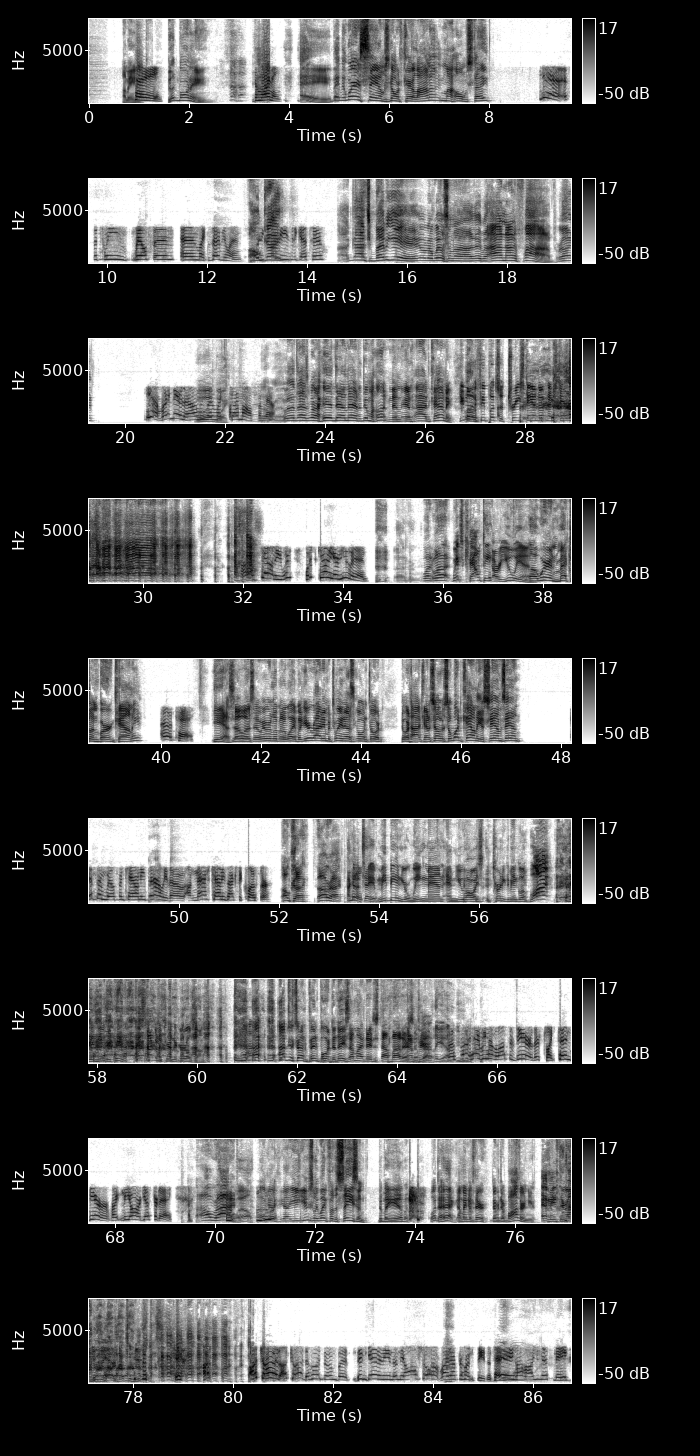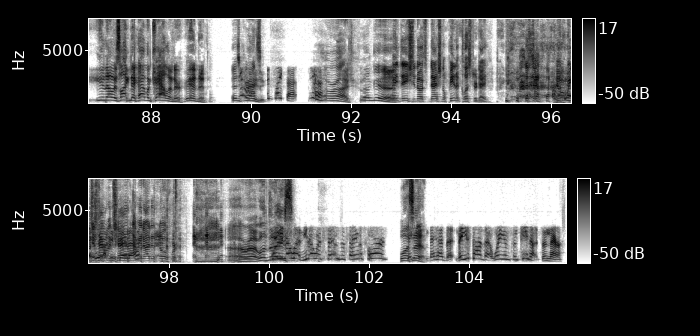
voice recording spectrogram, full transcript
I mean, Hey, good morning. Good morning. Hey, baby, where's Sims, North Carolina, in my home state? Yeah, it's between Wilson and like Zebulon. Pretty, Okay. pretty easy to get to. I got you, baby. Yeah, go to Wilson, uh, I 95, right? Yeah, right near there. I only Oh, live boy. like five miles from there. Well, that's where I head down there to do my hunting in, in Hyde County. Do you mind if he puts a tree stand up next to your house? Hyde County. Which, which county are you in? What? What? Which county are you in? Uh, we're in Mecklenburg County. Okay. Yeah, so uh, so we're a little bit away, but you're right in between us going toward toward Hyde County. So so what county is Sims in? It's in Wilson County, barely though. Uh, Nash County's actually closer. Okay, all right. I gotta tell you, me being your wingman and you always turning to me and going, "What?" and then me repeating, that's not going to turn the girls on. I, I'm just trying to pinpoint Denise. I might need to stop by there. sometime. Apparently, yeah. That's right. Mm-hmm. Hey, we have lots of deer. There's like ten deer right in the yard yesterday. All right. Oh, well, Okay. Mm-hmm. Yeah, you usually wait for the season to be in, but what the heck? I mean, if they're they're, they're bothering you, I mean, if they're on your yard, that's a nuisance. I tried. I tried to hunt them, but didn't get any. And then they all show up right after hunting season. Hey, haha, you missed me. you know, it's like they have a calendar, isn't it? It's Yeah, crazy. It's like that. Yeah. All right. Well, good. Hey, Denise, you know it's National Peanut Cluster Day. Just a- no, we just having a chat. I mean, I didn't know if we're. All right. Well, Well, you know what? You know what Sims is famous for? What's they, that? They had that. They used to have that Williamson peanuts in there.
